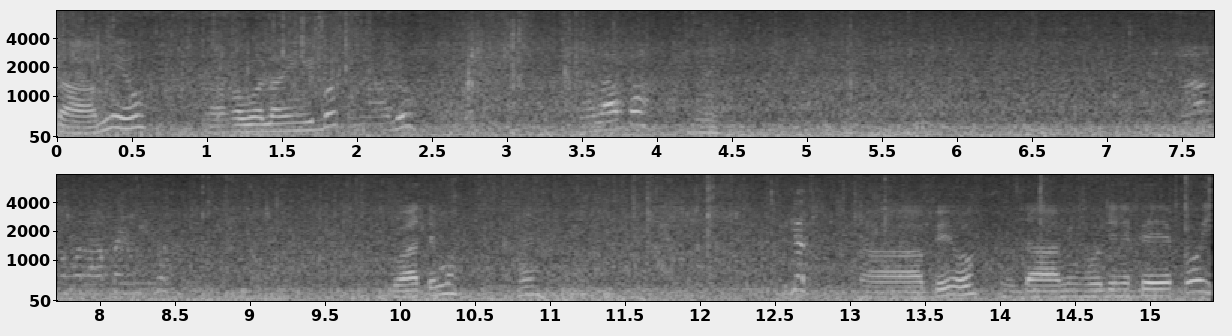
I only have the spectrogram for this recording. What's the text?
Dami oh. Nakakawala yung iba. Halo. Wala pa. Hmm. Nakakawala pa yung iba. Buhati mo. Hmm. Bigat. Grabe oh. Ang daming huli ni Pepoy.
